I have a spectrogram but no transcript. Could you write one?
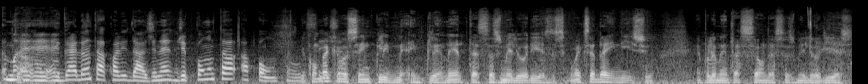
tá. é, é, garanta a qualidade, né? De ponta a ponta. E como seja... é que você implementa essas melhorias? Assim, como é que você dá início à implementação dessas melhorias?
